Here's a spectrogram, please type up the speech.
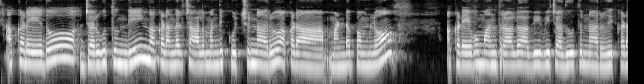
అక్కడ ఏదో జరుగుతుంది. ఇంకా అక్కడ అందరు చాలామంది కూర్చున్నారు అక్కడ మండపంలో. అక్కడ ఏవో మంత్రాలు అవి ఇవి చదువుతున్నారు. ఇక్కడ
